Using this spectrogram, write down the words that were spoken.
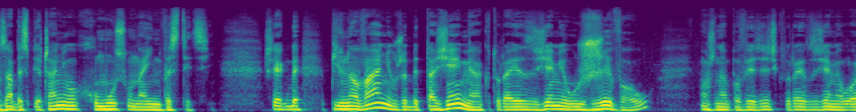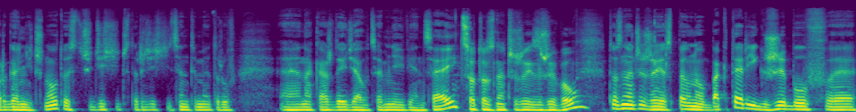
zabezpieczaniu humusu na inwestycji. Czyli jakby pilnowaniu, żeby ta ziemia, która jest ziemią żywą, można powiedzieć, która jest ziemią organiczną. To jest 30-40 centymetrów e, na każdej działce mniej więcej. Co to znaczy, że jest żywą? To znaczy, że jest pełną bakterii, grzybów e,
